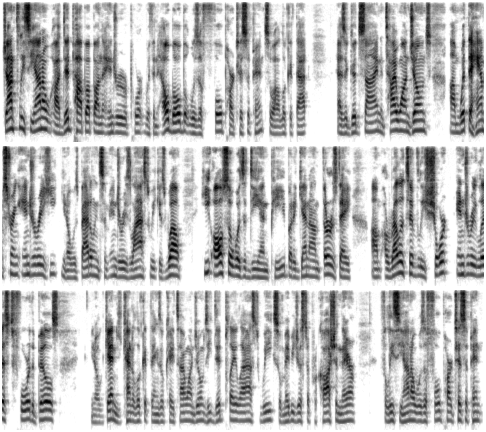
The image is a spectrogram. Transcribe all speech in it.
Jon Feliciano uh, did pop up on the injury report with an elbow, but was a full participant. So I'll look at that as a good sign. And Taiwan Jones, um, with the hamstring injury, he you know was battling some injuries last week as well. He also was a DNP, but again on Thursday, um, a relatively short injury list for the Bills. You know, again, you kind of look at things. Okay, Taiwan Jones, he did play last week, so maybe just a precaution there. Feliciano was a full participant.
